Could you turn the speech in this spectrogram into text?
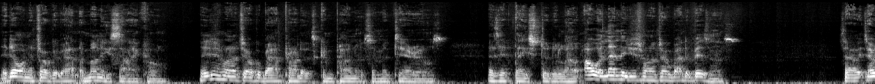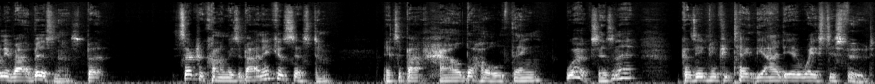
They don't want to talk about the money cycle. They just want to talk about products, components, and materials as if they stood alone. Oh, and then they just want to talk about the business. So it's only about a business, but circular economy is about an ecosystem. It's about how the whole thing works, isn't it? Because even if you take the idea waste is food,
